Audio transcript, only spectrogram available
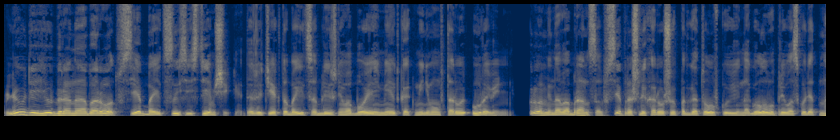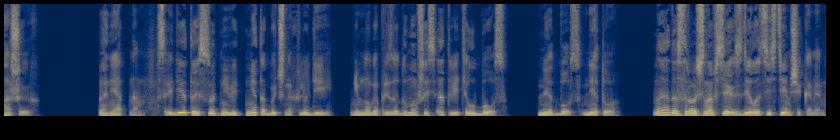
Люди Юбера наоборот, все бойцы-системщики. Даже те, кто боится ближнего боя, имеют как минимум второй уровень. Кроме новобранцев, все прошли хорошую подготовку и на голову превосходят наших. «Понятно. Среди этой сотни ведь нет обычных людей», – немного призадумавшись, ответил босс. «Нет, босс, нету». Надо срочно всех сделать системщиками.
